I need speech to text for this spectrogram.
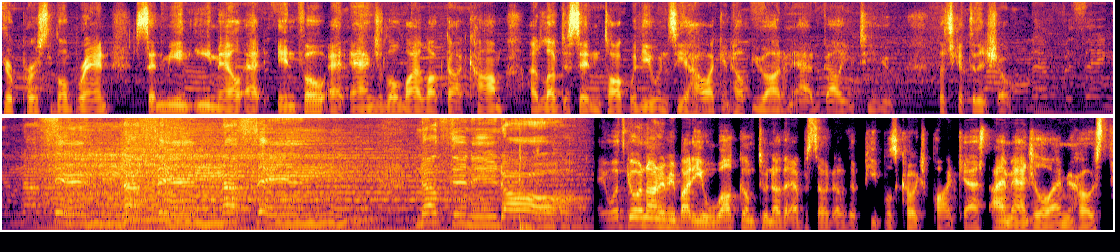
your personal brand, send me an email at info at angelolilac.com. I'd love to sit and talk with you and see how I can help you out and add value to you. Let's get to the show. Nothing, nothing, nothing, nothing at all. Hey, what's going on, everybody? Welcome to another episode of the People's Coach podcast. I'm Angelo, I'm your host.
